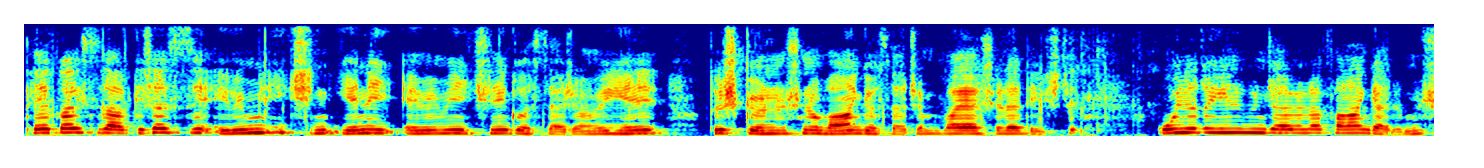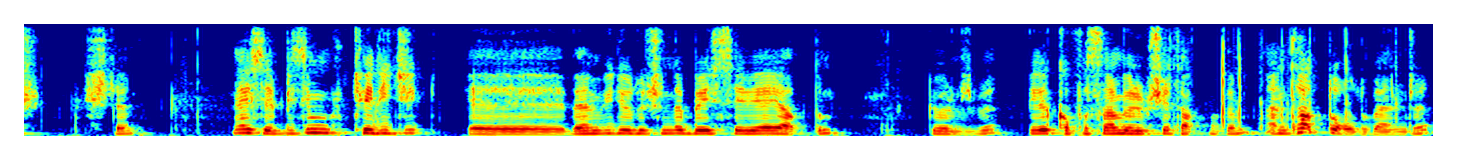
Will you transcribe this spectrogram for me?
PKS arkadaşlar size evimin için yeni evimin içini göstereceğim ve yeni dış görünüşünü falan göstereceğim. Bayağı şeyler değişti. Oyuna da yeni güncellemeler falan gelmiş işte. Neyse bizim kedicik eee, ben video dışında 5 seviye yaptım. Gördünüz mü? Bir de kafasına böyle bir şey taktım. Yani tatlı oldu bence.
